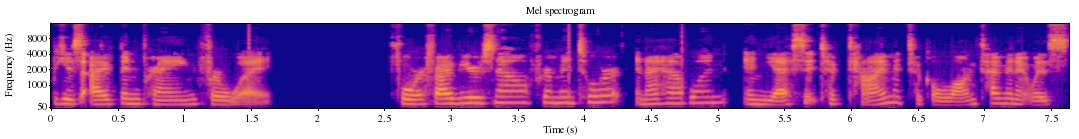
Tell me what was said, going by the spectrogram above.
Because I've been praying for what, four or five years now for a mentor, and I have one. And yes, it took time. It took a long time, and it was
